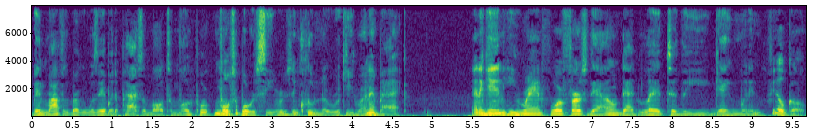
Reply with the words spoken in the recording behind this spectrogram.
Ben Roethlisberger was able to pass the ball to multiple multiple receivers, including a rookie running back. And again, he ran for a first down that led to the game-winning field goal.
